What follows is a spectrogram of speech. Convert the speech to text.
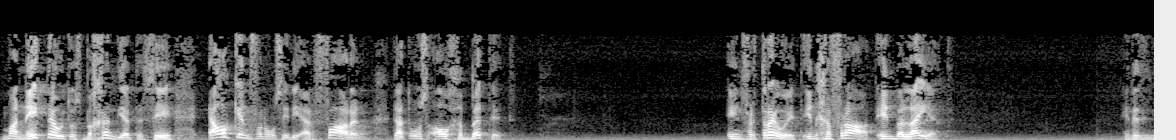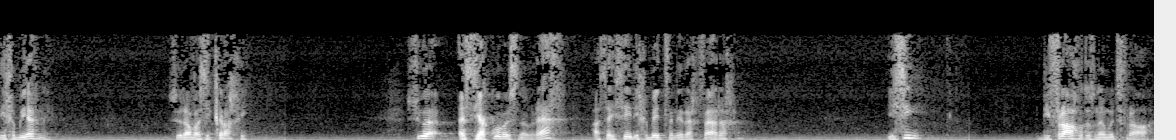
maar net nou het ons begin dier te sê, elkeen van ons het die ervaring, dat ons al gebid het, en vertrouw het, en gevraad, en beleid het, en dit het nie gebeur nie, so dat was die krachtie. So is Jacobus nou recht, as hy sê die gebed van die rechtvaardige? Jy sien, die vraag wat ons nou moet vraag,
